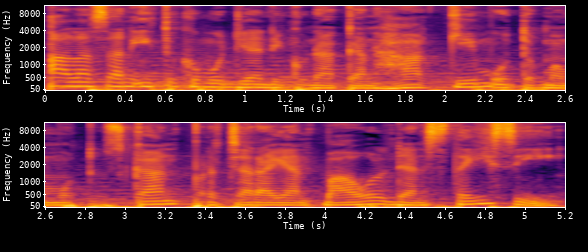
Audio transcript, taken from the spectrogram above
Alasan itu kemudian digunakan hakim untuk memutuskan perceraian Paul dan Stacy.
